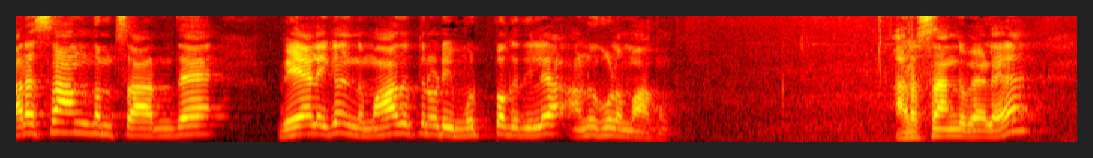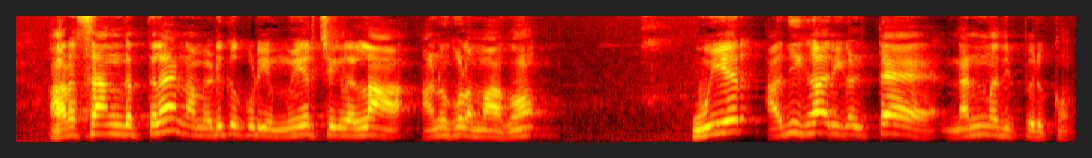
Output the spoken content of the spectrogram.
அரசாங்கம் சார்ந்த வேலைகள் இந்த மாதத்தினுடைய முற்பகுதியில் அனுகூலமாகும். அரசாங்க வேலை அரசாங்கத்தில் நம்ம எடுக்கக்கூடிய முயற்சிகள் எல்லாம் அனுகூலமாகும். உயர் அதிகாரிகள்கிட்ட நன்மதிப்பு இருக்கும்.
